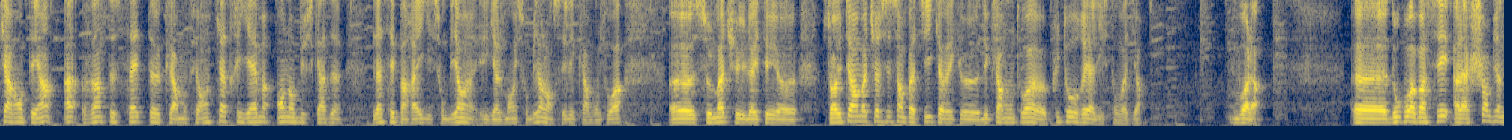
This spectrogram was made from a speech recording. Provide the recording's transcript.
41 à 27. Clermont-Ferrand quatrième en embuscade. Là c'est pareil, ils sont bien également, ils sont bien lancés les Clermontois. Euh, ce match, il a été, euh, ça a été un match assez sympathique avec des Clermontois plutôt réalistes, on va dire. Voilà. Donc on va passer à la Champions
